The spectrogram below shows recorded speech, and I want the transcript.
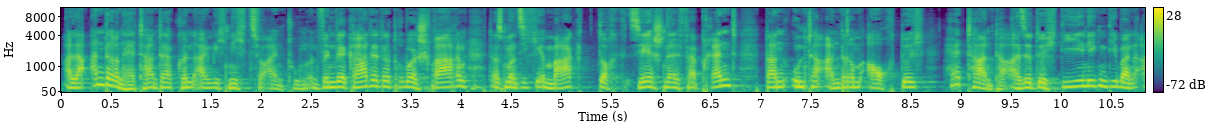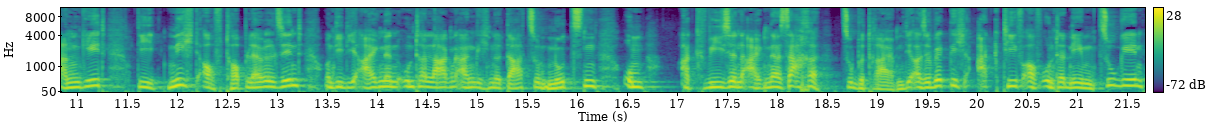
Alle anderen Headhunter können eigentlich nichts für einen tun. Und wenn wir gerade darüber sprachen, dass man sich im Markt doch sehr schnell verbrennt, dann unter anderem auch durch Headhunter, also durch diejenigen, die man angeht, die nicht auf Top-Level sind und die die eigenen Unterlagen eigentlich nur dazu nutzen, um Akquise in eigener Sache zu betreiben, die also wirklich aktiv auf Unternehmen zugehen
